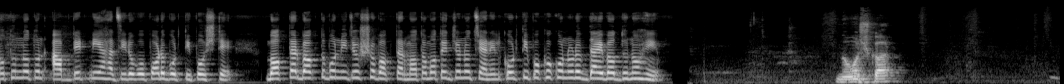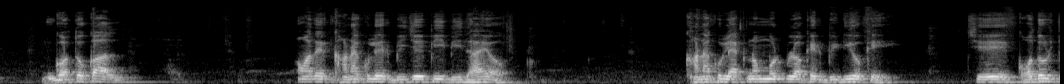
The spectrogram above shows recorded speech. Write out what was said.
নতুন নতুন আপডেট নিয়ে হাজির হব পরবর্তী পোস্টে। বক্তার বক্তব্য নিজস্ব বক্তার মতামতের জন্য চ্যানেল কর্তৃপক্ষ কোনোরূপ দায়বদ্ধ নহে। নমস্কার। গতকাল আমাদের খানাকুলের বিজেপি বিধায়ক খানাকুল এক নম্বর ব্লকের বিডিওকে যে কদর্য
